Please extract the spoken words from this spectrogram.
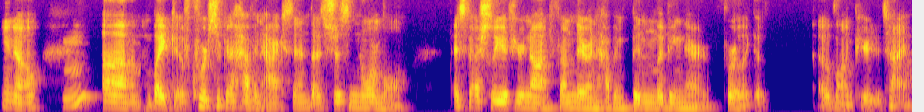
you know Mhm. um like of course you're going to have an accent that's just normal especially if you're not from there and haven't been living there for like a, a long period of time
